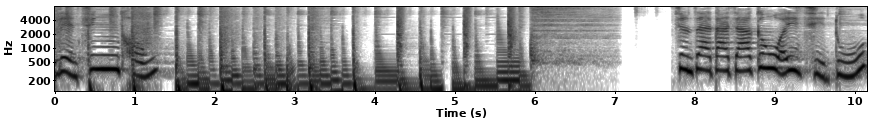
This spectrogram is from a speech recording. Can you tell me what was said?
炼青铜。现在大家跟我一起读：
